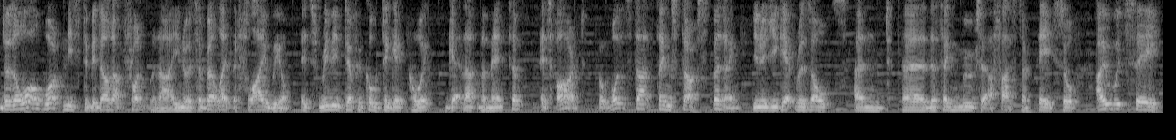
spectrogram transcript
There's a lot of work needs to be done up front with that. You know, it's a bit like the flywheel. It's really difficult to get going, get that momentum. It's hard, but once that thing starts spinning, you know, you get results and uh, the thing moves at a faster pace. So I would say,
